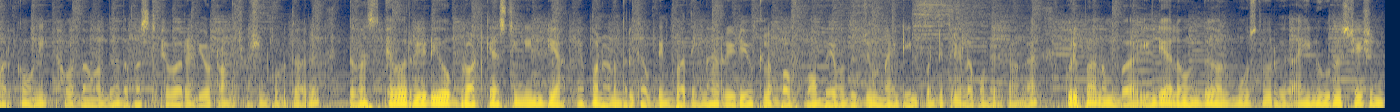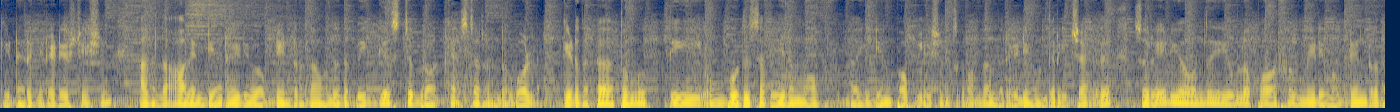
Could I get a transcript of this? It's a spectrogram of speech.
மர்கோனி அவர் தான் வந்து the first ever radio transmission கொடுத்தாரு. The first ever radio broadcast in India எப்போ நடந்திருக்கு அப்படின்னு பார்த்தீங்கன்னா ரேடியோ கிளப் ஆஃப் பாம்பே வந்து ஜூன் நைன்டீன் டுவெண்ட்டி த்ரீல பண்ணியிருக்காங்க குறிப்பாக நம்ம இந்தியாவில் வந்து ஆல்மோஸ்ட் ஒரு ஐநூறு ஸ்டேஷன் கிட்ட இருக்குது ரேடியோ ஸ்டேஷன் அதில் ஆல் இண்டியா ரேடியோ அப்படின்றது தான் வந்து the biggest broadcaster in the world கிட்டத்தட்ட தொண்ணூற்றி ஒம்பது சதவீதம் ஆஃப் த இந்தியன் பாப்புலேஷன்ஸுக்கு வந்து அந்த ரேடியோ வந்து ரீச் ஆகுது. ஸோ ரேடியோ வந்து எவ்வளோ பவர்ஃபுல் மீடியம் அப்படின்றத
